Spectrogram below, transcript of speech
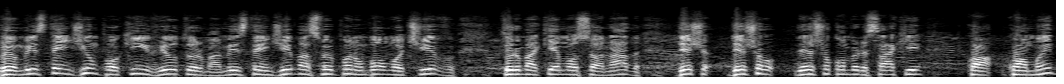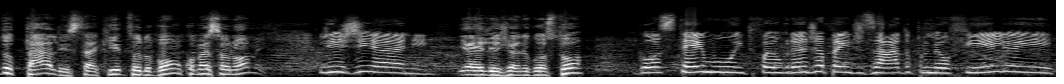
Viu, me estendi um pouquinho, viu, turma? Me estendi, mas foi por um bom motivo. Turma aqui emocionada. Deixa, deixa, eu- deixa eu conversar aqui com a, com a mãe do Thales, tá aqui, tudo bom? Como é seu nome? Ligiane, E aí, Ligiane, gostou? gostei muito. Foi um grande aprendizado para o meu filho e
